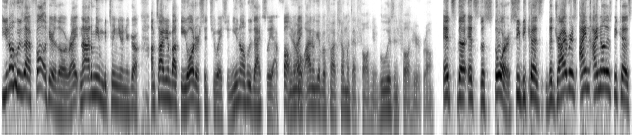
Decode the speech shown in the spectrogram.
You know who's at fault here, though, right? Not I mean between you and your girl. I'm talking about the order situation. You know who's actually at fault, You know, right? I don't give a fuck. Someone's at fault here. Who is in fault here, bro? it's the it's the store see because the drivers i i know this because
